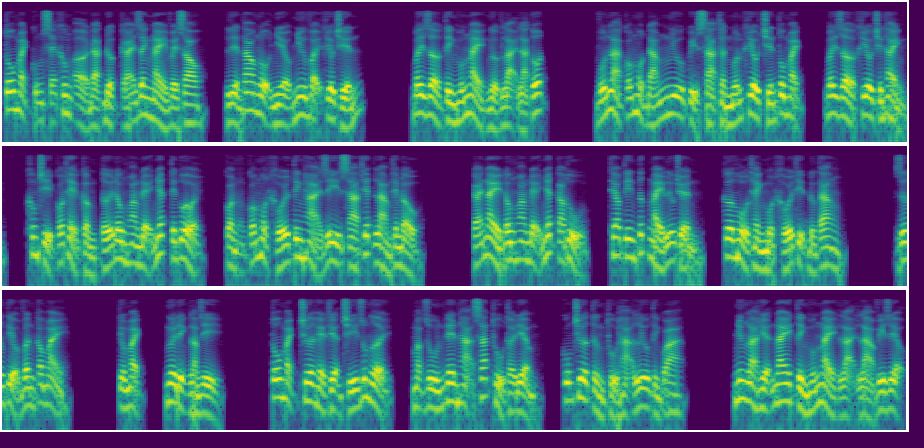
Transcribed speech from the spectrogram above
tô mạch cũng sẽ không ở đạt được cái danh này về sau, liền tao nộ nhiều như vậy khiêu chiến. Bây giờ tình huống này ngược lại là tốt vốn là có một đám như quỷ xà thần muốn khiêu chiến tô mạch, bây giờ khiêu chiến thành, không chỉ có thể cầm tới đông hoang đệ nhất tên tuổi, còn có một khối tinh hải di xa thiết làm thêm đầu. Cái này đông hoang đệ nhất cao thủ, theo tin tức này lưu truyền, cơ hồ thành một khối thịt đường tăng. Dương tiểu vân cao mày. Tiểu mạch, ngươi định làm gì? Tô mạch chưa hề thiện trí giúp người, mặc dù nên hạ sát thủ thời điểm, cũng chưa từng thủ hạ lưu tình qua. Nhưng là hiện nay tình huống này lại là vi diệu.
